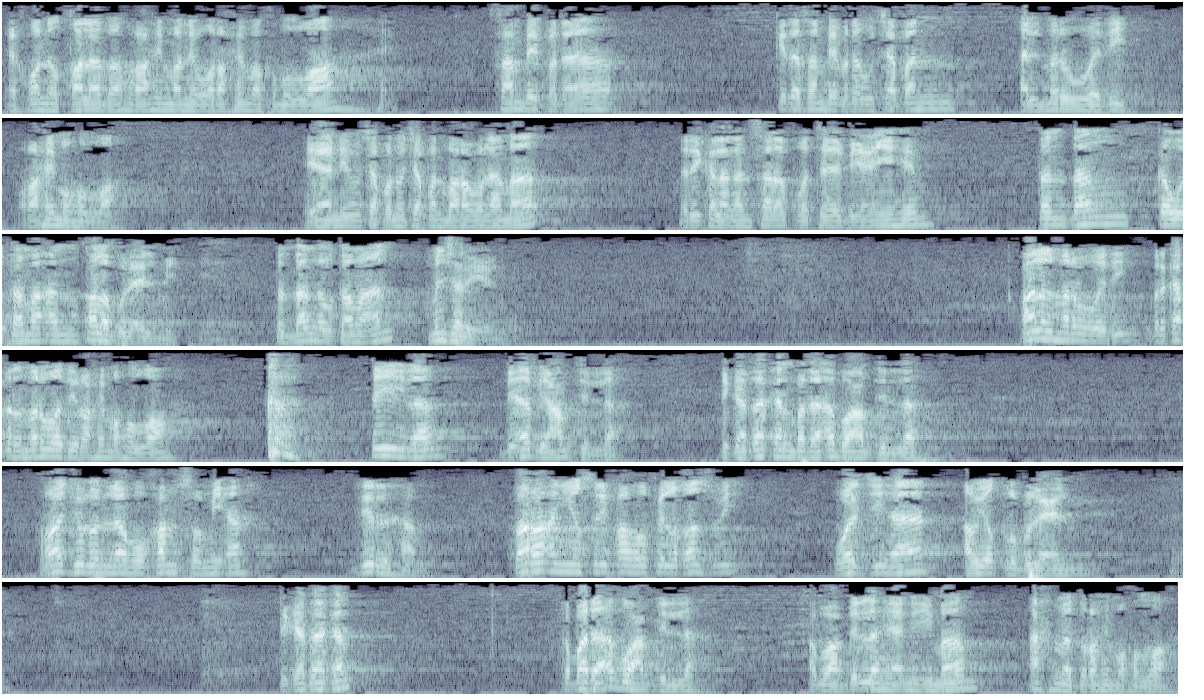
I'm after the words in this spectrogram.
Ikhwanul talabah rahimani wa rahimakumullah. Sampai pada Kita sampai pada ucapan Al-Marwadi Rahimahullah. Yani ucapan-ucapan para ulama Dari kalangan salaf wa tabi'ihim Tentang keutamaan talabul ilmi Tentang keutamaan mencari ilmu. Al-Marwadi Berkata Al-Marwadi rahimahullah Qila di Abi Abdullah. Dikatakan pada Abu Abdullah. Rajulun lahu khamsumi'ah dirham. Tara an yusrifahu fil ghazwi wal jihad atau yatlubul ilm. Dikatakan kepada Abu Abdullah. Abu Abdullah yakni Imam Ahmad rahimahullah.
